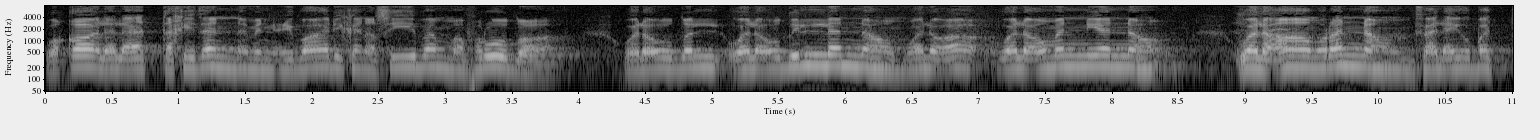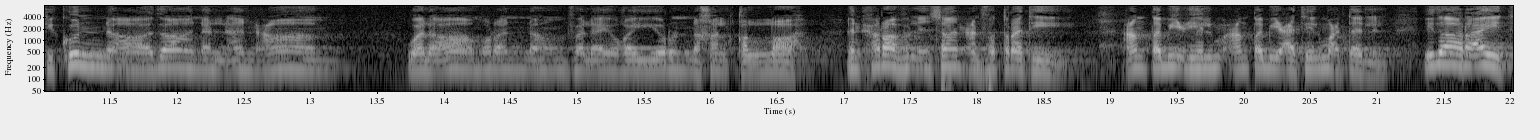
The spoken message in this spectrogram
وقال لأتخذن من عبادك نصيبا مفروضا ولأضل ولأضلنهم ولأمنينهم ولآمرنهم فليبتكن آذان الأنعام ولآمرنهم فليغيرن خلق الله. انحراف الإنسان عن فطرته عن طبيعه عن طبيعته المعتدل. إذا رأيت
